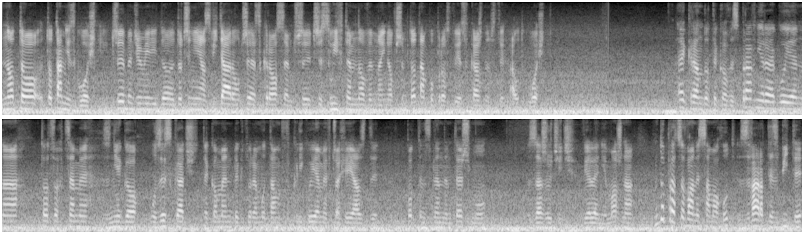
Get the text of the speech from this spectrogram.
no to, to tam jest głośniej. Czy będziemy mieli do, do czynienia z Vitarą, czy S-Crossem, czy, czy Swiftem nowym, najnowszym, to tam po prostu jest w każdym z tych aut głośniej. Ekran dotykowy sprawnie reaguje na to, co chcemy z niego uzyskać, te komendy, które mu tam wklikujemy w czasie jazdy. Pod tym względem też mu zarzucić wiele nie można. Dopracowany samochód, zwarty, zbity,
